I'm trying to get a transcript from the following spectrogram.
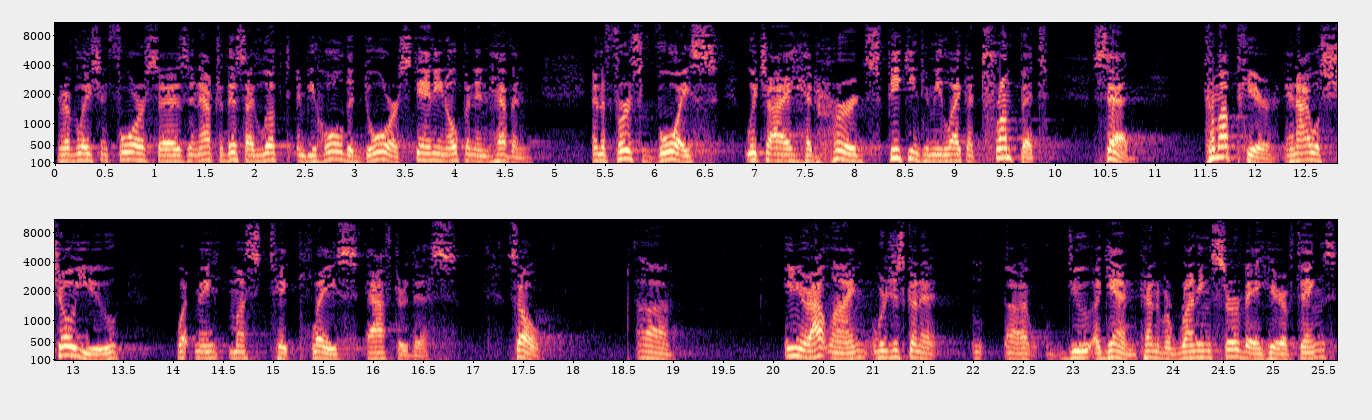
Revelation 4 says, And after this I looked, and behold, a door standing open in heaven. And the first voice which I had heard speaking to me like a trumpet said, Come up here, and I will show you what may, must take place after this. So, uh, in your outline, we're just going to uh, do again kind of a running survey here of things.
